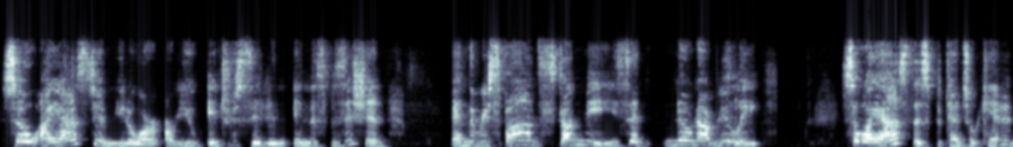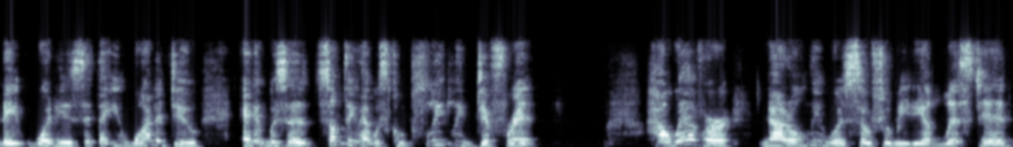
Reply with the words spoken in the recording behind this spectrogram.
So I asked him, you know, are, are you interested in, in this position? And the response stunned me. He said, no, not really. So I asked this potential candidate, what is it that you want to do? And it was a something that was completely different. However, not only was social media listed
